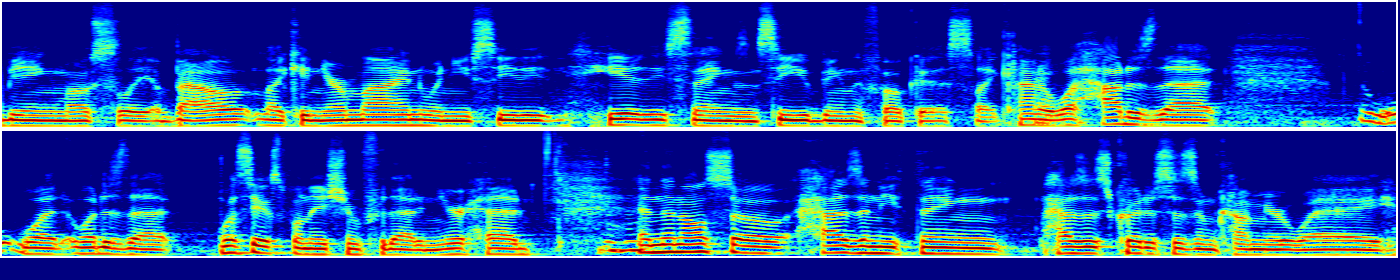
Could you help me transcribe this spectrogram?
being mostly about like in your mind when you see hear these things and see you being the focus like kind of what how does that what what is that what's the explanation for that in your head? And then also has anything has this criticism come your way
